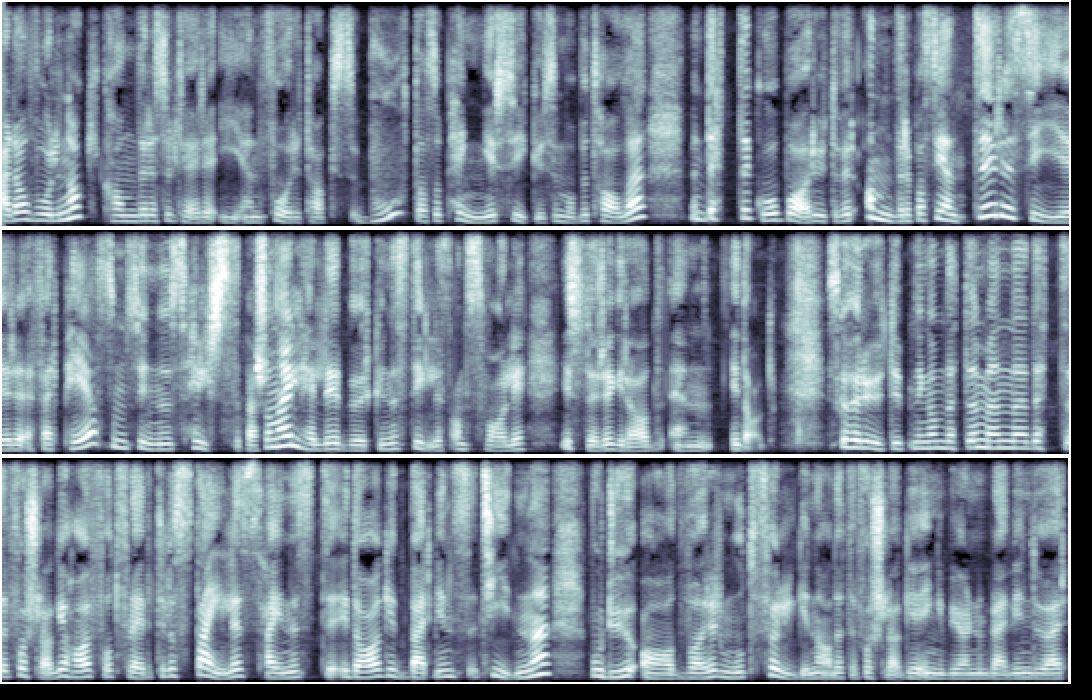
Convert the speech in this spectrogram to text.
Er det alvorlig nok, kan det resultere i en foretaksbot, altså penger sykehuset må betale. Men dette går bare utover andre pasienter, sier Frp, som synes helsepersonell heller bør kunne stilles ansvarlig i større grad enn i dag. Vi skal høre utdypning om dette, men dette forslaget har fått flere til å steile, senest i dag Bergens Tidende, hvor du advarer mot følgene av dette forslaget. Ingebjørn Bleivin, du er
